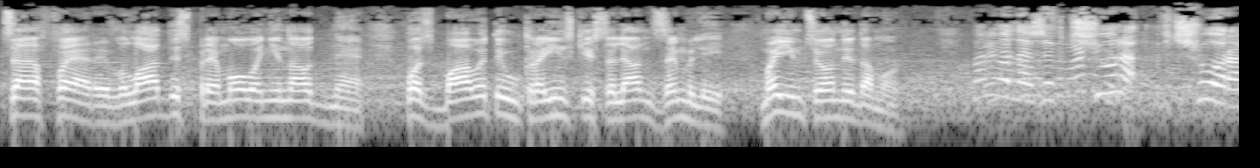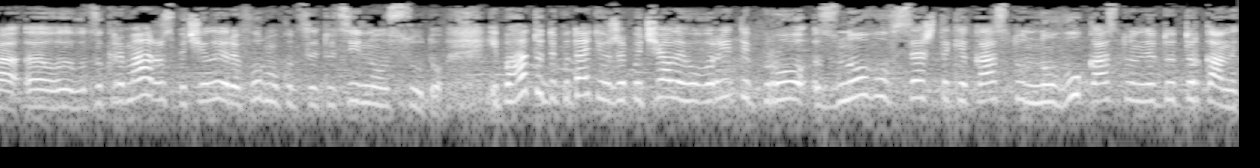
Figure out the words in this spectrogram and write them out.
Це афери влади спрямовані на одне позбавити українських селян землі. Ми їм цього не дамо. Пане Олеже, вчора, вчора, е, зокрема, розпочали реформу конституційного суду, і багато депутатів вже почали говорити про знову все ж таки касту, нову касту недоторканих,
